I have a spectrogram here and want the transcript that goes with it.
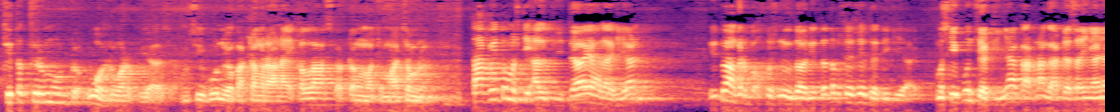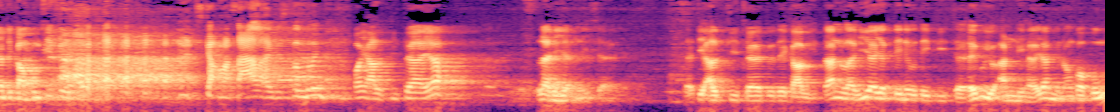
ditekdir mondok. Wah luar biasa. Meskipun ya kadang ranai kelas, kadang macam-macam lah. Tapi itu mesti al bidayah lah ya. Itu agar Mbak Khusnudon itu tetap sesuai jadi kiai. Meskipun jadinya karena nggak ada saingannya di kampung situ. Gak masalah itu penting. Oh ya al-bidayah lahiyan nisa. Jadi al-bidayah itu kawitan, lahiyah yang tini uti bidayah. Itu yuk anihaya minongko pung.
